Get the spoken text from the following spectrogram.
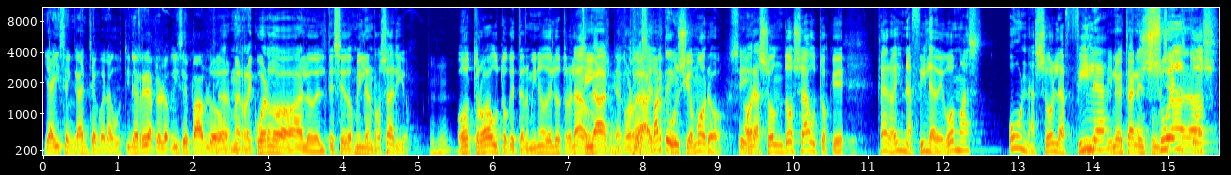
y ahí se enganchan con Agustín Herrera, pero lo que dice Pablo, Claro, me recuerdo a lo del TC2000 en Rosario. Otro auto que terminó del otro lado. Claro, ¿Te acordás? claro. El Aparte- de Puncio Moro. Sí. Ahora son dos autos que, claro, hay una fila de gomas, una sola fila, Y- y no están sueltos,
